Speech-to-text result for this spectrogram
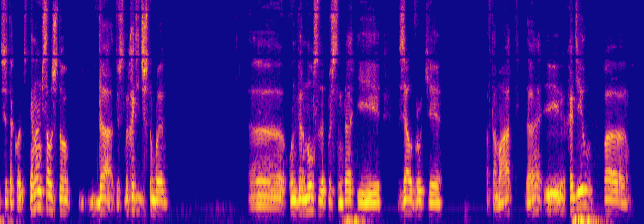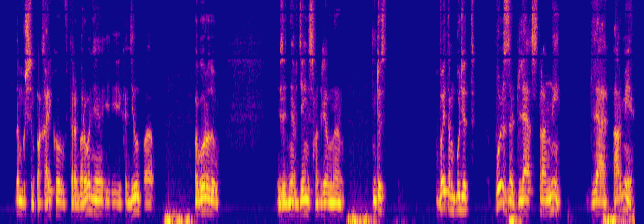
все такое. И она написала, что да, то есть вы хотите, чтобы э, он вернулся, допустим, да, и взял в руки автомат, да, и ходил по, допустим, по Харькову, в теробороне, и ходил по, по городу изо дня в день смотрел на... Ну, то есть в этом будет польза для страны, для армии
